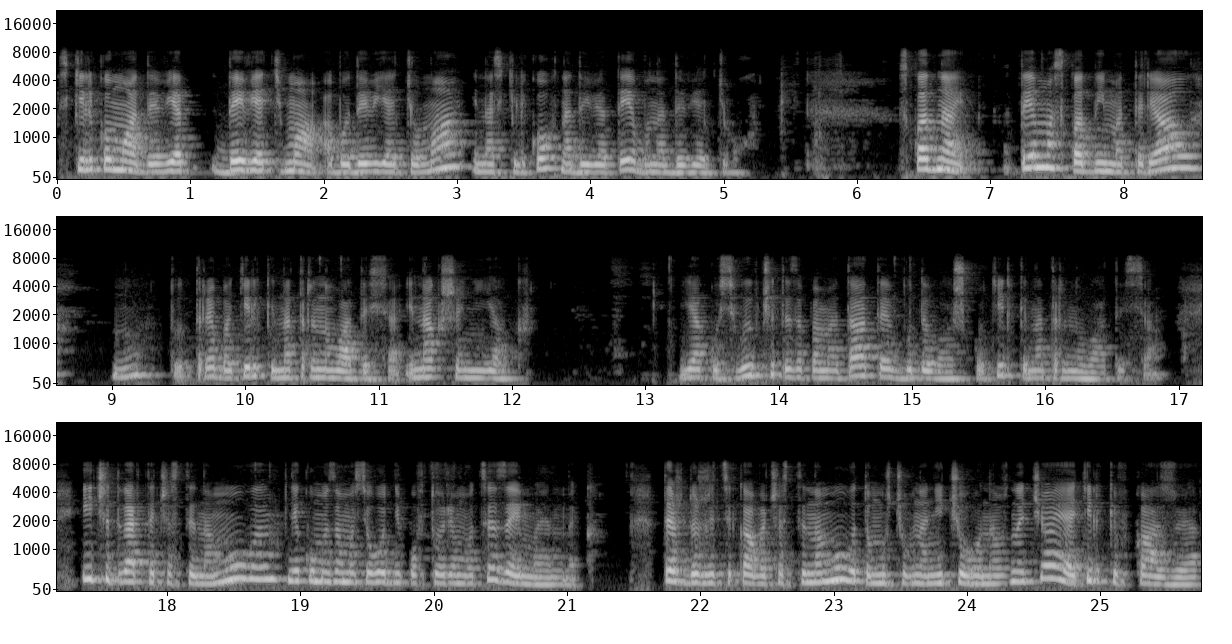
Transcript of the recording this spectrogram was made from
з кількома 9, 9 або 9 і на скількох на 9 або на 9. Складна тема, складний матеріал. Ну, тут треба тільки натренуватися, інакше ніяк. Якось вивчити, запам'ятати буде важко, тільки натренуватися. І четверта частина мови, яку ми з вами сьогодні повторюємо, це займенник. Теж дуже цікава частина мови, тому що вона нічого не означає, а тільки вказує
